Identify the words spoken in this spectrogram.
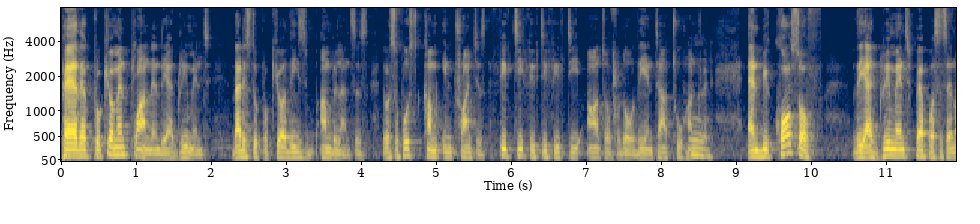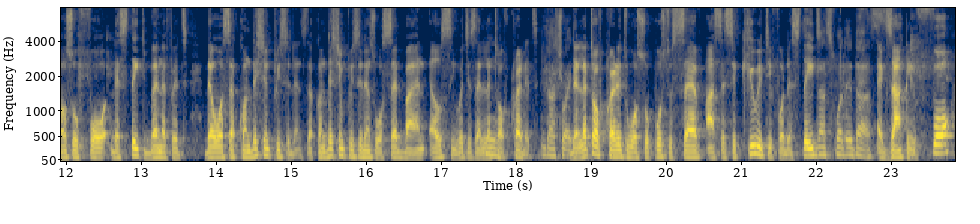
per the procurement plan and the agreement, that is to procure these ambulances. They were supposed to come in tranches, 50, 50, 50 out of the, the entire 200. Mm. And because of the agreement purposes and also for the state benefit, there was a condition precedence. The condition precedence was set by an LC, which is a letter mm. of credit. That's right. The letter of credit was supposed to serve as a security for the state. That's what it does. Exactly. For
